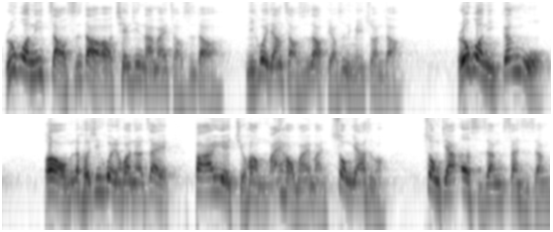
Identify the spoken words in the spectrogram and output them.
如果你早知道哦，千金难买早知道。你会讲早知道，表示你没赚到。如果你跟我哦，我们的核心会的话呢，在八月九号买好买满，重压什么？重加二十张、三十张，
